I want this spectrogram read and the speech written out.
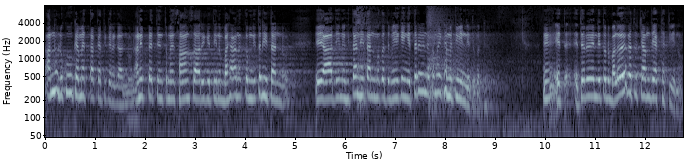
අන්න ලොකු කැමැත්තක් ඇති කරගන්නුව අනි පැත්තෙන්තම සංසාරික තියන භයානකම නිතර හිතන්නුව. ඒ ආදීන හිතන් හිතන් මොකද මේකෙන් එතරවෙන්න තමයි කැමතිවෙන්න එතකොට. එතරවෙන්න තොට බලයගතු චන්දයක් ඇතිවෙනවා.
